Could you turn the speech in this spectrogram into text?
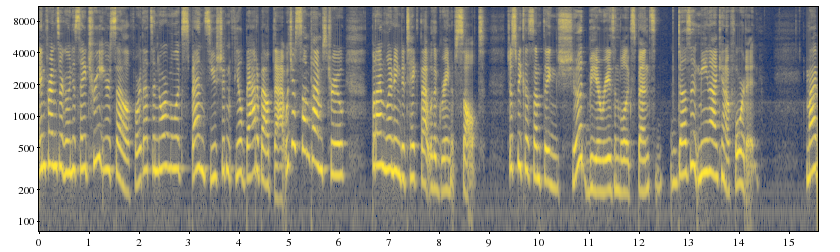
And friends are going to say, treat yourself, or that's a normal expense, you shouldn't feel bad about that, which is sometimes true, but I'm learning to take that with a grain of salt. Just because something should be a reasonable expense doesn't mean I can afford it. My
